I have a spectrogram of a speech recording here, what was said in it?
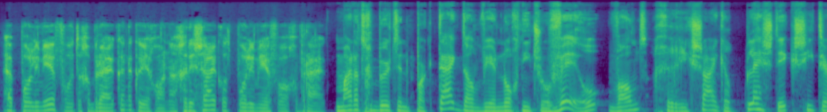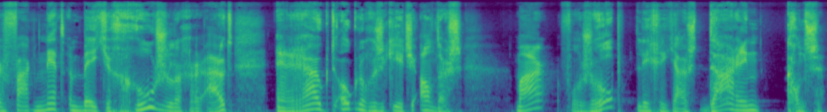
uh, polymeer voor te gebruiken. Daar kun je gewoon een gerecycled polymeer voor gebruiken. Maar dat gebeurt in de praktijk dan weer nog niet zoveel, want gerecycled plastic ziet er vaak net een beetje groezeliger uit en ruikt ook nog eens een keertje anders. Maar volgens Rob liggen juist daarin kansen.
